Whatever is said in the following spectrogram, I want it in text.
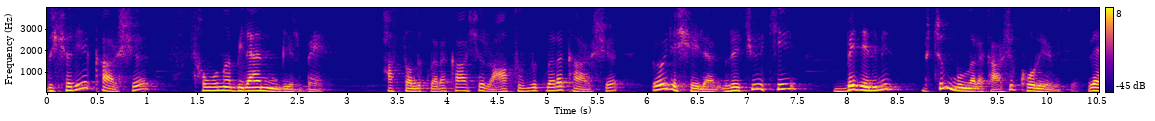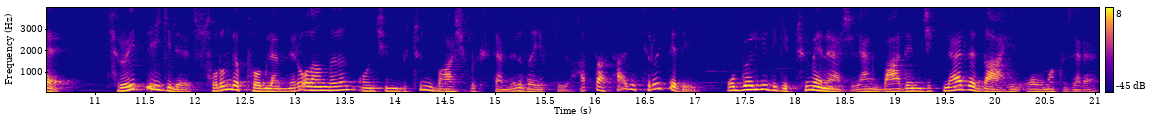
dışarıya karşı savunabilen bir bez. Hastalıklara karşı, rahatsızlıklara karşı öyle şeyler üretiyor ki bedenimiz bütün bunlara karşı koruyor bizi. Ve tiroid ile ilgili sorun ve problemleri olanların onun için bütün bağışıklık sistemleri zayıflıyor. Hatta sadece tiroid de değil, o bölgedeki tüm enerji yani bademcikler de dahil olmak üzere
